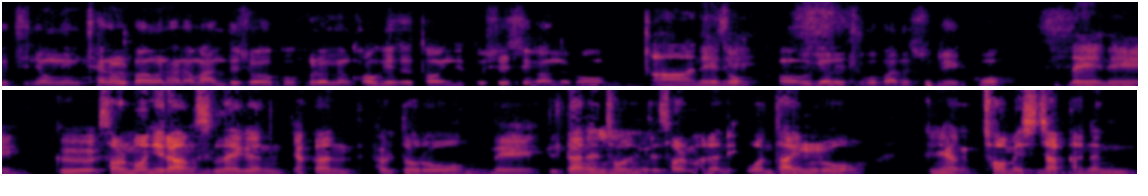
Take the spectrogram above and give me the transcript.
그 진영님 채널 방을 하나 만드셔갖고 그러면 거기에서 더 이제 또 실시간으로 아, 네네. 계속 어, 의견을 주고 받을 수도 있고 네네. 그 설문이랑 슬랙은 약간 별도로, 네. 일단은 어. 저는 이제 설문은 원타임으로 그냥 처음에 시작하는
